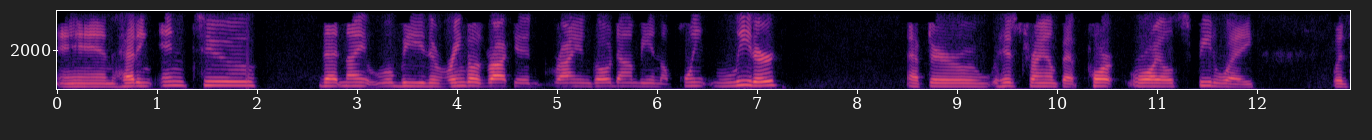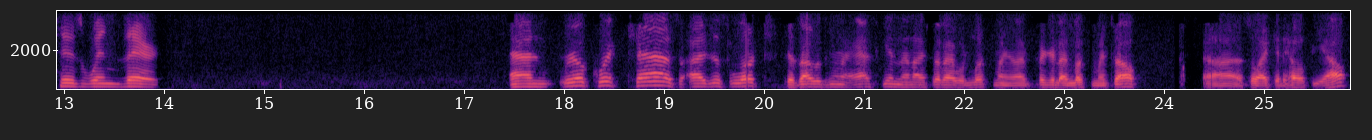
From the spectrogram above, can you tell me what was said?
And heading into that night will be the Ringo's Rocket Ryan Godown being the point leader after his triumph at Port Royal Speedway with his win there. And real quick, Taz, I just looked because I was going to ask you, and then I said I would look my. I figured I'd look myself, uh, so I could help you out.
